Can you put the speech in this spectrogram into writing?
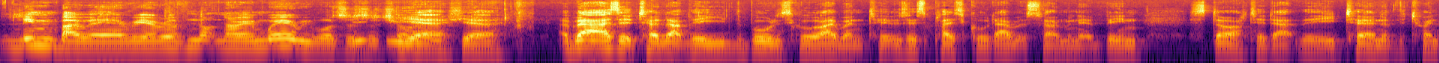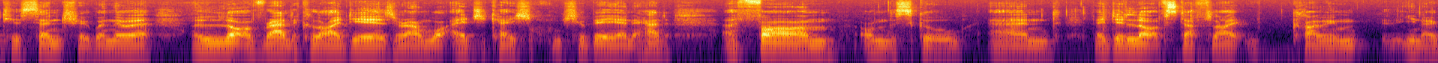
limbo area of not knowing where he was as a child. Yeah, yeah. But as it turned out, the, the boarding school I went to, it was this place called Abbotsholme, and it had been started at the turn of the 20th century when there were a lot of radical ideas around what education should be. And it had a farm on the school, and they did a lot of stuff like climbing, you know,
